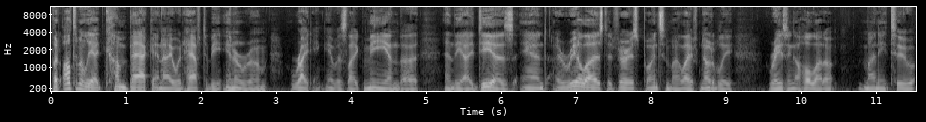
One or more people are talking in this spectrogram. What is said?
but ultimately I'd come back and I would have to be in a room writing. It was like me and the and the ideas, and I realized at various points in my life, notably raising a whole lot of money to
